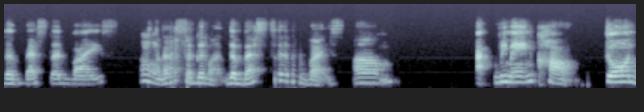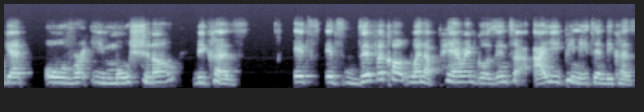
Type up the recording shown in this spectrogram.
The best advice. Oh, that's a good one. The best advice. Um, remain calm. Don't get over emotional because it's it's difficult when a parent goes into IEP meeting because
